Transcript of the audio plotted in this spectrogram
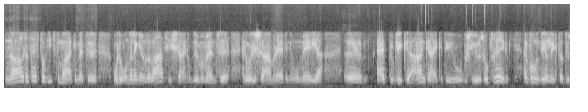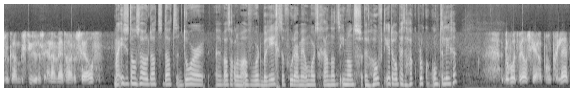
Nou, dat heeft toch iets te maken met uh, hoe de onderlinge relaties zijn op dit moment. Uh, en hoe de samenleving en hoe media uh, het publiek aankijken tegen hoe bestuurders optreden. En voor een deel ligt dat dus ook aan bestuurders en aan wethouders zelf. Maar is het dan zo dat, dat door wat er allemaal over wordt bericht... of hoe daarmee om wordt gegaan... dat iemands hoofd eerder op het hakblok komt te liggen? Er wordt wel scherper op gelet.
